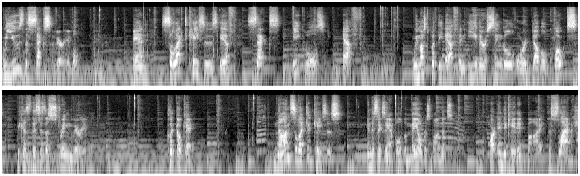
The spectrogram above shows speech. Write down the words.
We use the sex variable and select cases if sex equals f. We must put the f in either single or double quotes because this is a string variable. Click OK. Non-selected cases, in this example the male respondents, are indicated by the slash.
